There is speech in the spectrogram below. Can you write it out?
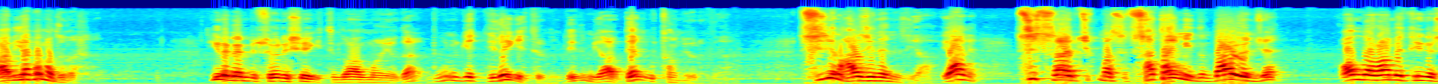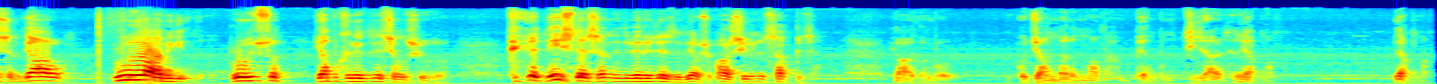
Abi yapamadılar. Yine ben bir söyleşiye gittim de Almanya'da. Bunu get, dile getirdim. Dedim ya ben utanıyorum ya. Sizin hazineniz ya. Yani siz sahip çıkmasın. Satay mıydın daha önce? Allah rahmet eylesin. Ya Ruhi abi, Ruhi'si yapı kredide çalışıyordu. Fikret ne istersen dedi vereceğiz dedi. Ya şu arşivini sat bize. Ya dedim bu, bu canların malı. Ben bunun ticaretini yapmam. Yapmam.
